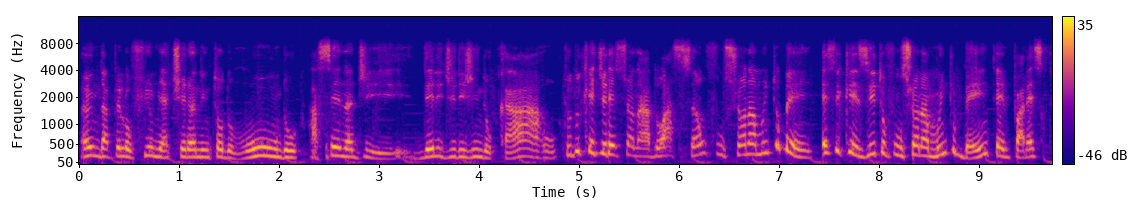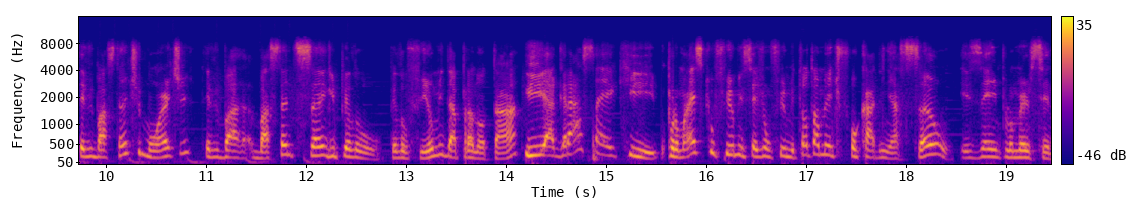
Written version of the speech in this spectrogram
anda pelo filme atirando em todo mundo, a cena de dele dirigindo o carro, tudo que é direcionado à ação funciona muito bem. Esse quesito funciona muito bem, teve, parece que teve bastante morte, teve ba bastante sangue pelo, pelo filme, dá para notar. E a graça é que, por mais que o filme seja um filme totalmente focado em ação, exemplo Mercenário,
